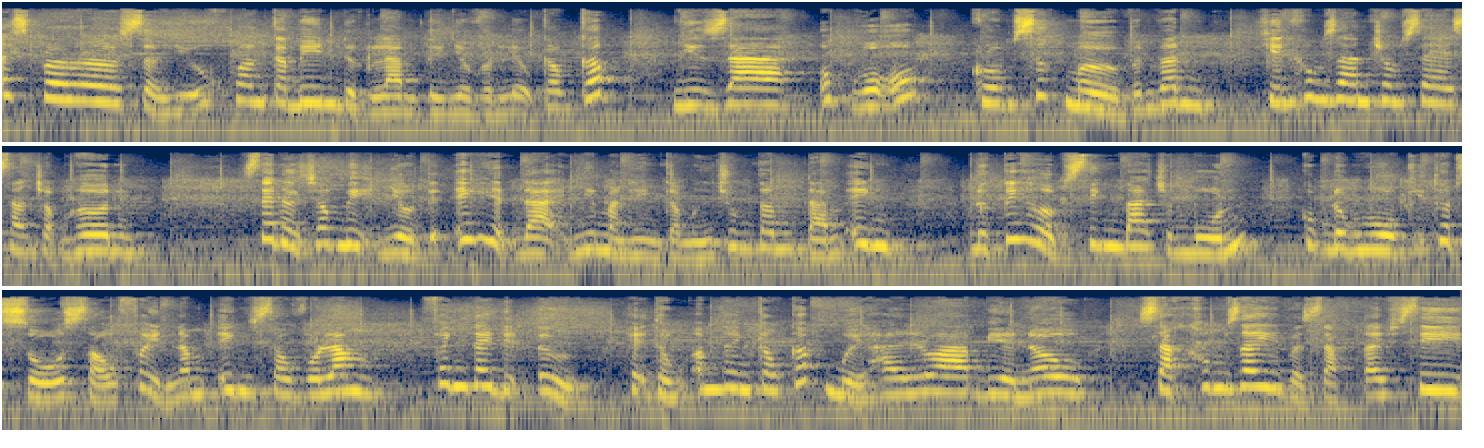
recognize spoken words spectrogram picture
Explorer sở hữu khoang cabin được làm từ nhiều vật liệu cao cấp như da, ốp gỗ, chrome sức mở vân vân, khiến không gian trong xe sang trọng hơn. Xe được trang bị nhiều tiện ích hiện đại như màn hình cảm ứng trung tâm 8 inch, được tích hợp sinh 3.4, cụm đồng hồ kỹ thuật số 6,5 inch sau vô lăng, phanh tay điện tử, hệ thống âm thanh cao cấp 12 loa B&O, sạc không dây và sạc Type-C,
